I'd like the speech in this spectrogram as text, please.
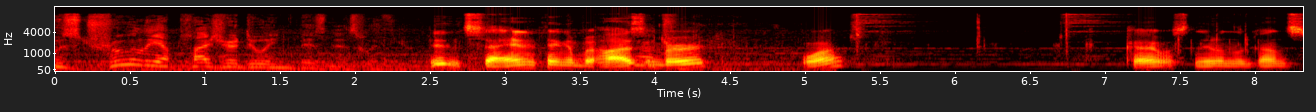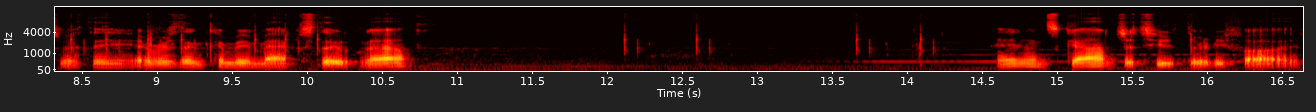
Was truly a pleasure doing business with you. Didn't say anything about Heisenberg? What? Okay, what's new in the gunsmithy? Everything can be maxed out now. Handgun's gone to 235.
